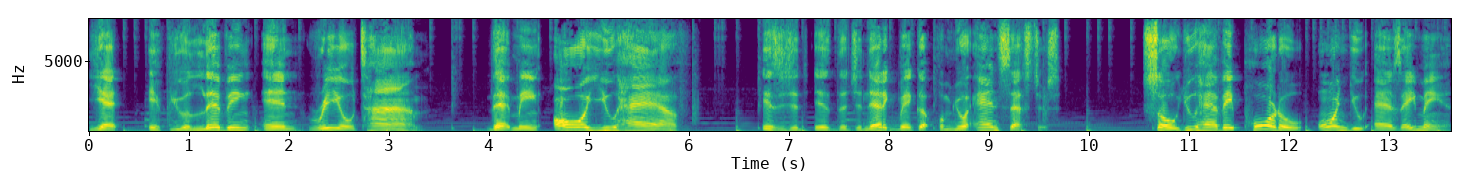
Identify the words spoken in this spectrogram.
Yet, if you're living in real time, that means all you have is, is the genetic makeup from your ancestors. So you have a portal on you as a man.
